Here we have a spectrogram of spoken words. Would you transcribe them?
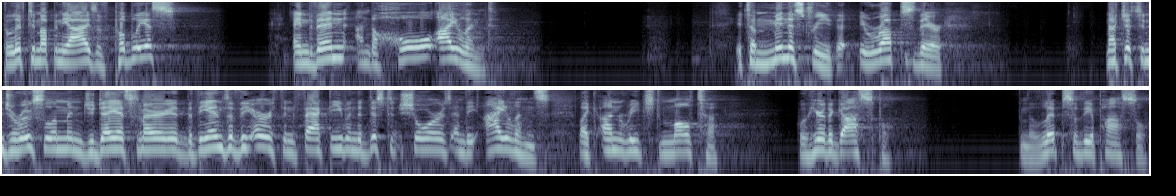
to lift him up in the eyes of Publius, and then on the whole island. It's a ministry that erupts there not just in Jerusalem and Judea, Samaria, but the ends of the earth, in fact, even the distant shores and the islands, like unreached Malta, will hear the gospel from the lips of the apostle.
